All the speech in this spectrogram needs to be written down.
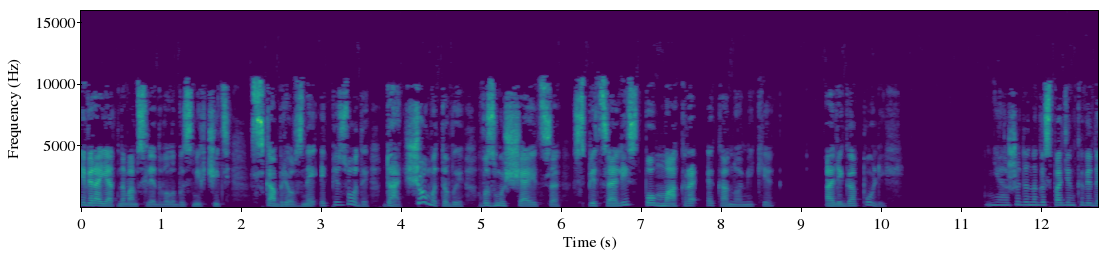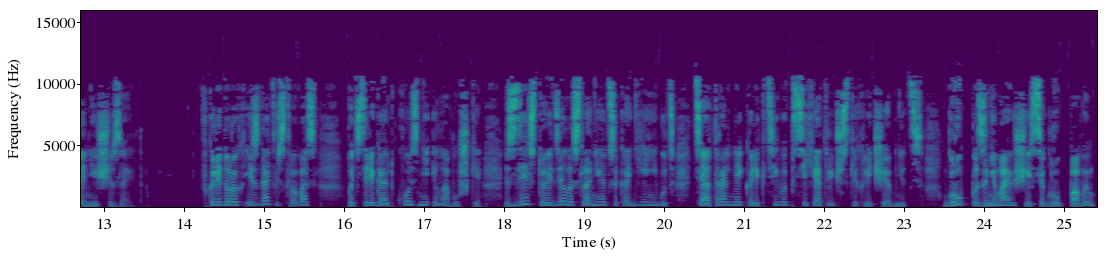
Вероятно, вам следовало бы смягчить скабрезные эпизоды. Да о чем это вы? Возмущается специалист по макроэкономике олигополий. Неожиданно господин Коведа не исчезает. В коридорах издательства вас подстерегают козни и ловушки. Здесь то и дело слоняются какие-нибудь театральные коллективы психиатрических лечебниц, группы, занимающиеся групповым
